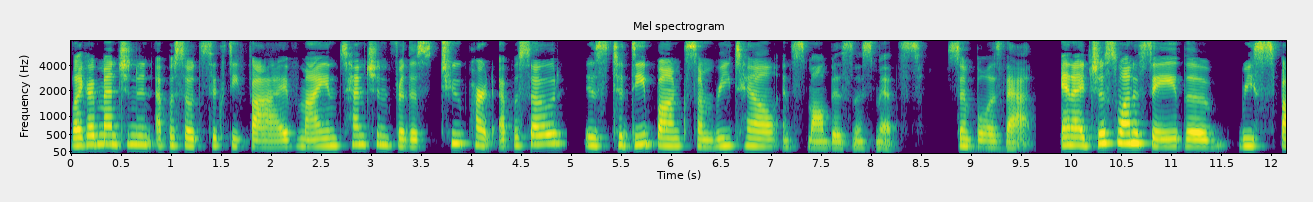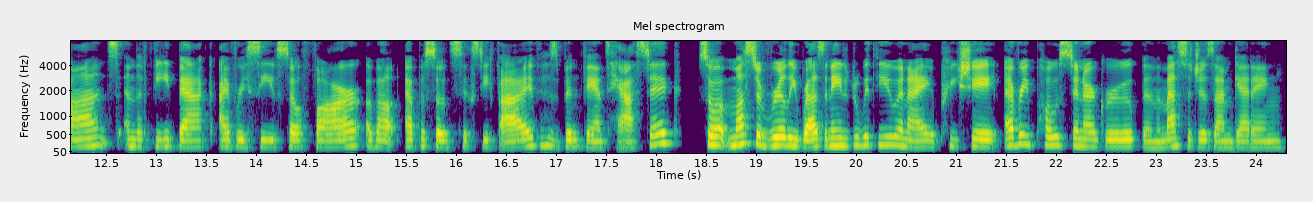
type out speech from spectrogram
Like I mentioned in episode 65, my intention for this two part episode is to debunk some retail and small business myths. Simple as that. And I just want to say the response and the feedback I've received so far about episode 65 has been fantastic. So it must have really resonated with you, and I appreciate every post in our group and the messages I'm getting.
